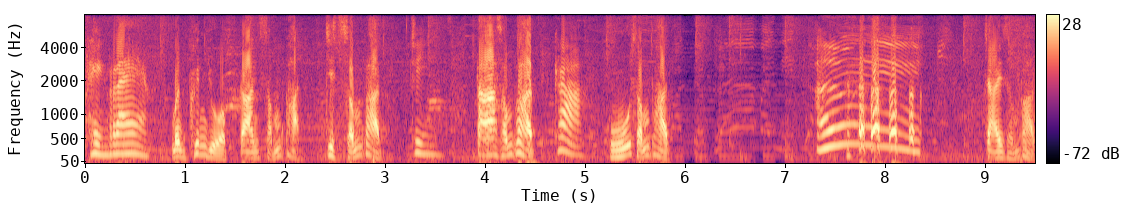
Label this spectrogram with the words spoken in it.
เพลงแรก มันขึ้นอยู่กับการสัมผัส จิตสัมผัส จริงตาสัมผัส ค่ะหูสัมผัส เอ้ย ใจสัมผัส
